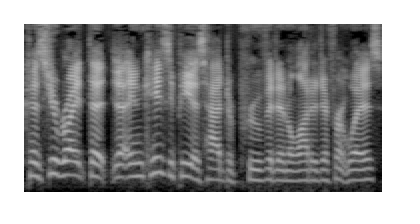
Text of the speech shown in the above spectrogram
because you're right that and KCP has had to prove it in a lot of different ways,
